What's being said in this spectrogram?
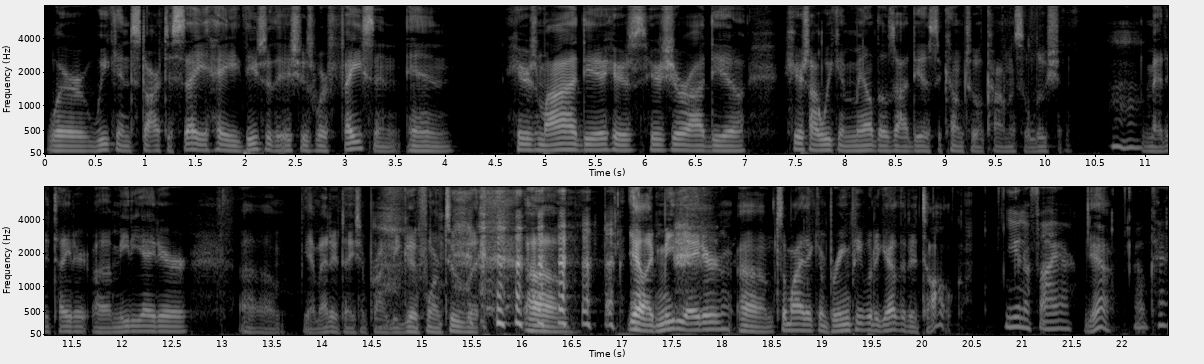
where we can start to say, "Hey, these are the issues we're facing, and here's my idea. Here's here's your idea. Here's how we can meld those ideas to come to a common solution." Mm-hmm. Meditator, uh, mediator, um, yeah, meditation probably be good for him too. But um, yeah, like mediator, um, somebody that can bring people together to talk. Unifier. Yeah. Okay.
